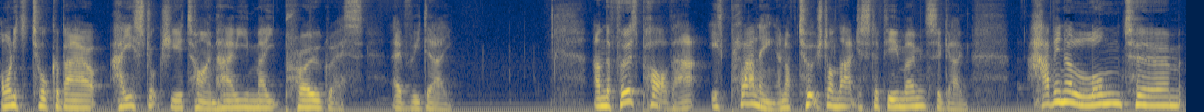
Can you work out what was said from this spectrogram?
I wanted to talk about how you structure your time, how you make progress every day. And the first part of that is planning. And I've touched on that just a few moments ago. Having a long term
